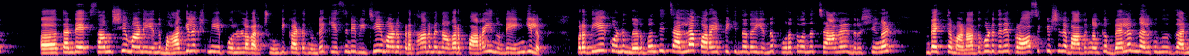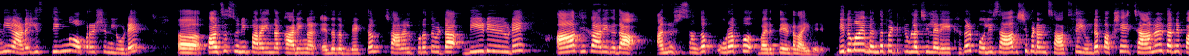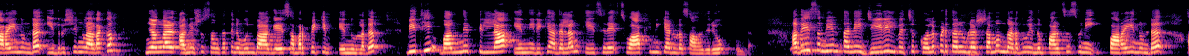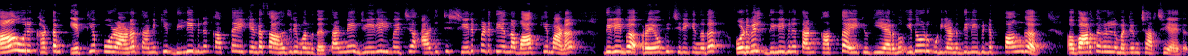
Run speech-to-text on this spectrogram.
തന്റെ സംശയമാണ് എന്ന് ഭാഗ്യലക്ഷ്മിയെ പോലുള്ളവർ ചൂണ്ടിക്കാട്ടുന്നുണ്ട്. കേസിന്റെ വിജയമാണ് പ്രധാനമെന്ന് അവർ പറയുന്നുണ്ട്. എങ്കിലും പ്രതിയെ കൊണ്ട് നിർബന്ധിച്ചല്ല പറയിപ്പിക്കുന്നത് എന്ന് പുറത്തു വന്ന ചാനൽ ദൃശ്യങ്ങൾ വ്യക്തമാണ്. അതുകൊണ്ട് തന്നെ പ്രോസിക്യൂഷന്റെ വാദങ്ങൾക്ക് ബലം നൽകുന്നത് തന്നെയാണ് ഈ സ്റ്റിംഗ് ഓപ്പറേഷനിലൂടെ പൾസർ സുനി പറയുന്ന കാര്യങ്ങൾ എന്നതും വ്യക്തം. ചാനൽ പുറത്തുവിട്ട വീഡിയോയുടെ ആധികാരികത അന്വേഷണ സംഘം ഉറപ്പ് വരുത്തേണ്ടതായി വരും. ഇതുമായി ബന്ധപ്പെട്ടിട്ടുള്ള ചില രേഖകൾ പോലീസ് ആവശ്യപ്പെടാൻ സാധ്യതയുണ്ട്. പക്ഷേ ചാനൽ തന്നെ പറയുന്നുണ്ട് ഈ ദൃശ്യങ്ങളടക്കം ഞങ്ങൾ അന്വേഷണ സംഘത്തിന് മുൻപാകെ സമർപ്പിക്കും എന്നുള്ളത് വിധി വന്നിട്ടില്ല എന്നിരിക്കെ അതെല്ലാം കേസിനെ സ്വാധീനിക്കാനുള്ള സാഹചര്യവും ഉണ്ട്. അതേസമയം തന്നെ ജയിലിൽ വെച്ച് കൊലപ്പെടുത്താനുള്ള ശ്രമം നടന്നു എന്നും പൾസസ്വിനി പറയുന്നുണ്ട്. ആ ഒരു ഘട്ടം എത്തിയപ്പോഴാണ് തനിക്ക് ദിലീപിന് കത്തയക്കേണ്ട സാഹചര്യം വന്നത്. തന്നെ ജയിലിൽ വെച്ച് അടിച്ച് ശരിപ്പെടുത്തി എന്ന വാക്യമാണ് ദിലീപ് പ്രയോഗിച്ചിരിക്കുന്നത്. ഒടുവിൽ ദിലീപിന് താൻ കത്തയക്കുകയായിരുന്നു. ഇതോടുകൂടിയാണ് ദിലീപിന്റെ പങ്ക് വാർത്തകളിലും മറ്റും ചർച്ചയായത്.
